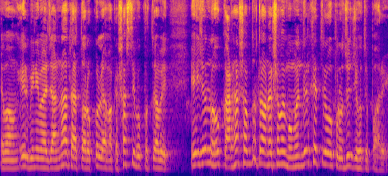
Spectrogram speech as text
এবং এর বিনিময়ে না তার তরক করলে আমাকে শাস্তি ভোগ করতে হবে। এই জন্য কারহা শব্দটা অনেক সময় মোমেনদের ক্ষেত্রেও প্রযোজ্য হতে পারে।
